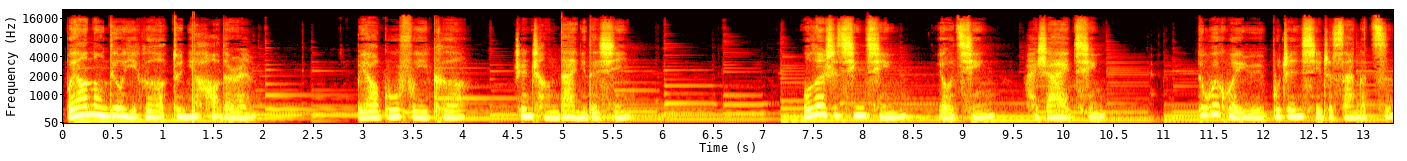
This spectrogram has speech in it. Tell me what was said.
不要弄丢一个对你好的人，不要辜负一颗真诚待你的心。无论是亲情、友情还是爱情，都会毁于不珍惜这三个字。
